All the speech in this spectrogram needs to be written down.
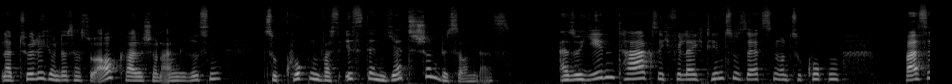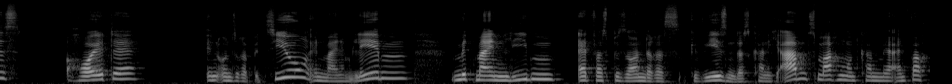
natürlich, und das hast du auch gerade schon angerissen, zu gucken, was ist denn jetzt schon besonders? Also jeden Tag sich vielleicht hinzusetzen und zu gucken, was ist heute in unserer Beziehung, in meinem Leben mit meinen Lieben etwas Besonderes gewesen. Das kann ich abends machen und kann mir einfach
